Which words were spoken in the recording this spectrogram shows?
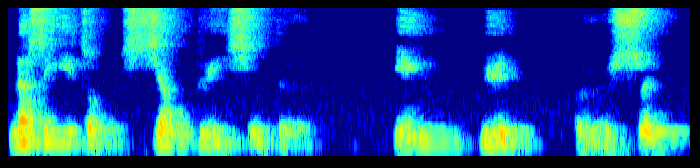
那是一种相对性的因运而生。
